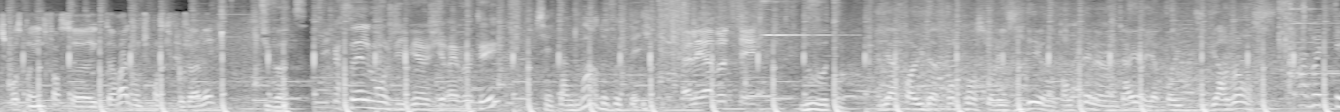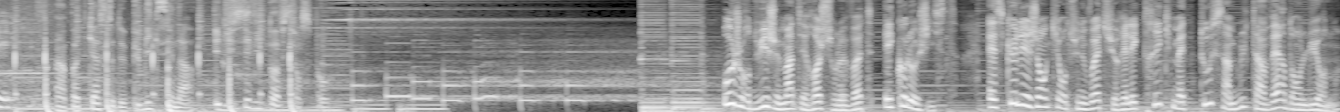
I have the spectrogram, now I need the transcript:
Je pense qu'on a une force électorale, donc je pense qu'il faut jouer avec. Tu votes. Personnellement, je dis bien, j'irai voter. C'est un devoir de voter. Allez à voter. Nous votons. Il n'y a pas eu d'affrontement sur les idées en tant que tel à l'intérieur, il n'y a pas eu de divergence. À voter. Un podcast de Public Sénat et du Cevipof Sciences Po. Aujourd'hui, je m'interroge sur le vote écologiste. Est-ce que les gens qui ont une voiture électrique mettent tous un bulletin vert dans l'urne?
